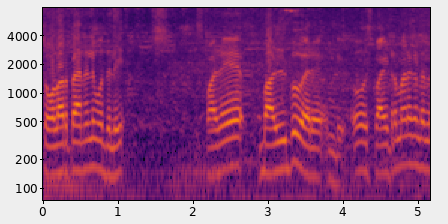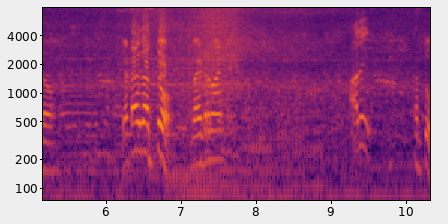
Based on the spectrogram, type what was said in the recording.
സോളാർ പാനൽ മുതൽ പഴയ ബൾബ് വരെ ഉണ്ട്. ഓ സ്പൈഡർമാനൊക്കെ ഉണ്ടല്ലോ. ചേട്ടാ കത്തോ? സ്പൈഡർമാൻ അത് കത്തു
